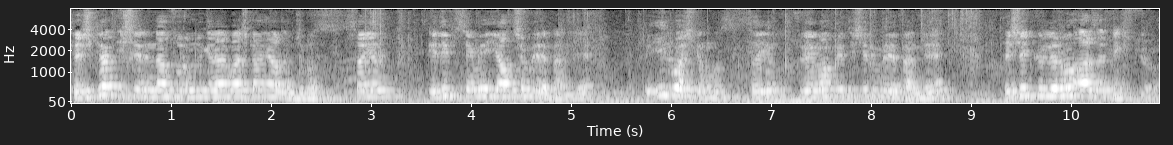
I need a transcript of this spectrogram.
Teşkilat işlerinden sorumlu Genel Başkan Yardımcımız Sayın Edip Semih Yalçın Beyefendi'ye ve il başkanımız Sayın Süleyman Fethi Şirin Beyefendi'ye teşekkürlerimi arz etmek istiyorum.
